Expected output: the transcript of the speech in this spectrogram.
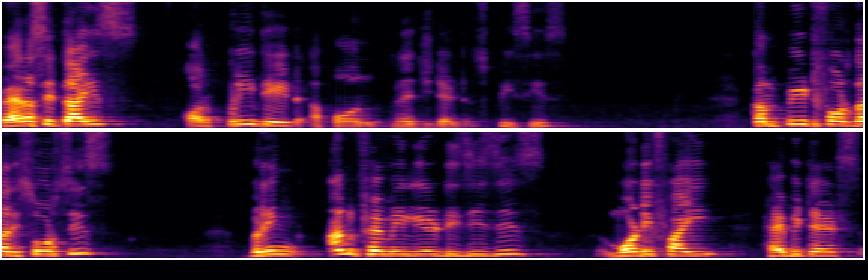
parasitize or predate upon resident species, compete for the resources, bring unfamiliar diseases, modify habitats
